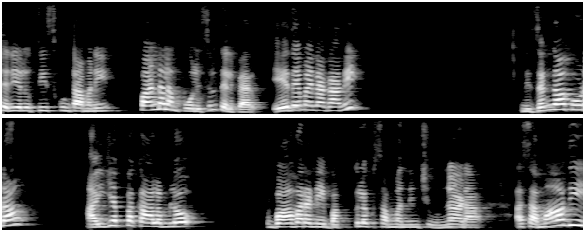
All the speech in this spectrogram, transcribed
చర్యలు తీసుకుంటామని పండలం పోలీసులు తెలిపారు. ఏదేమైనా కానీ నిజంగా కూడా అయ్యప్ప కాలంలో వావరనే భక్తులకు సంబంధించి ఉన్నాడా? ఆ సమాధి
